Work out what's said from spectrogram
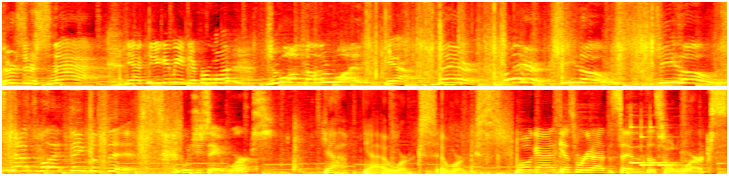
There's your snack. Yeah, can you give me a different one? Do you want another one? Yeah. There, there, Cheetos, Cheetos. That's what I think of this. Would you say it works? Yeah, yeah, it works. It works. Well, guys, guess we're gonna have to say that this one works.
